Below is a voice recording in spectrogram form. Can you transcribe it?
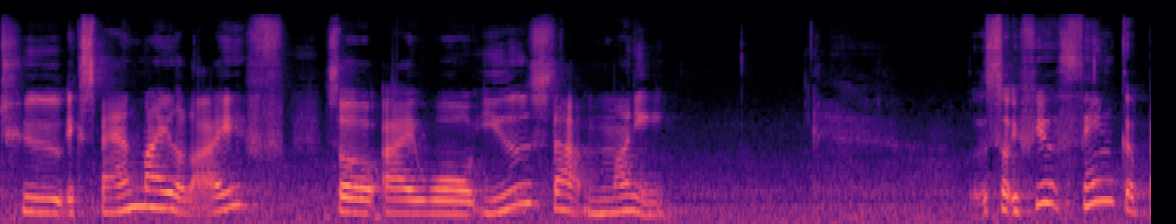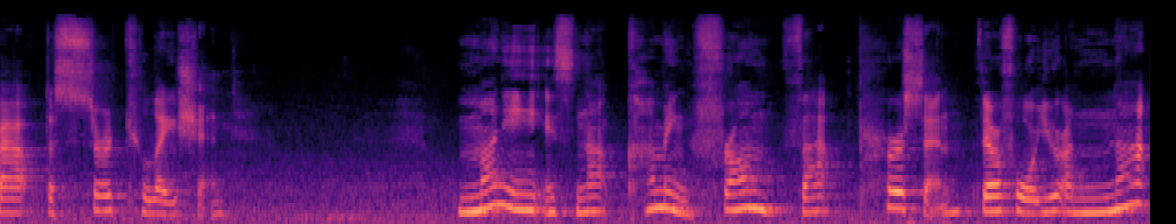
to expand my life. So I will use that money so if you think about the circulation, money is not coming from that person. Therefore, you are not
